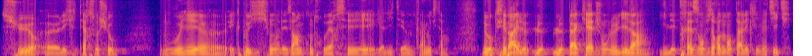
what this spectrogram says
sur euh, les critères sociaux. Donc, vous voyez, euh, exposition à des armes controversées, égalité homme-femme, etc. Donc, c'est pareil, le, package, on le lit là, il est très environnemental et climatique.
